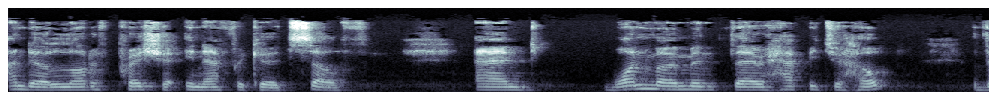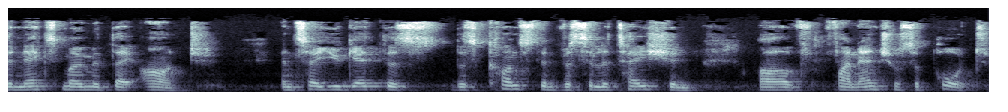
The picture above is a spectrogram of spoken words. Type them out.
under a lot of pressure in Africa itself. And one moment they're happy to help, the next moment they aren't. And so you get this, this constant facilitation of financial support,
